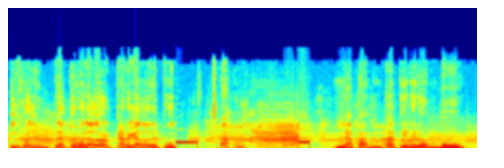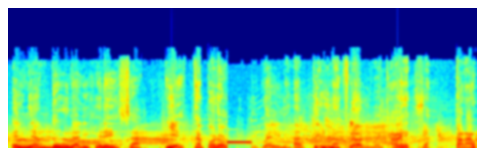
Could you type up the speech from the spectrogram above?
Hijo de un plato volador cargado de puta. Chao. La pampa tiene el ombú, el ñandú, la ligereza. Y esta poronga que cuelga tiene una flor de cabeza. Para vos.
